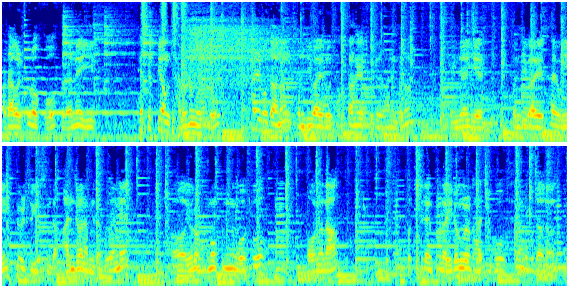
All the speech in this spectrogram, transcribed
바닥을 뚫었고 그 다음에 이 페트병 자르는 것도 칼보다는 전지 가위로 적당하게 조절하는 것은 굉장히 이게 전지 가위 사용이 효율적이었습니다. 안전합니다. 그 다음에 어, 이런 구멍 뚫는 것도 버너나 터치램프나 이런 걸 가지고 하는 것보다는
